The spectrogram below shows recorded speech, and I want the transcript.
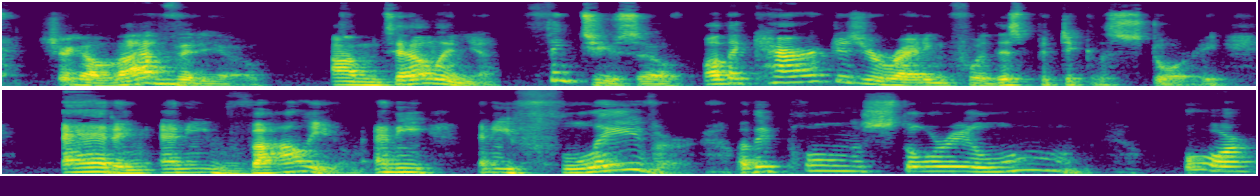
check out that video. I'm telling you. Think to yourself, are the characters you're writing for this particular story adding any volume, any any flavor? Are they pulling the story along? Or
